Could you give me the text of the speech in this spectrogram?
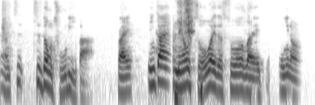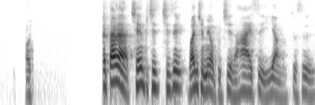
呃自自动处理吧，right？应该没有所谓的说 like you know，当然前其实其实完全没有不见的，它还是一样，就是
